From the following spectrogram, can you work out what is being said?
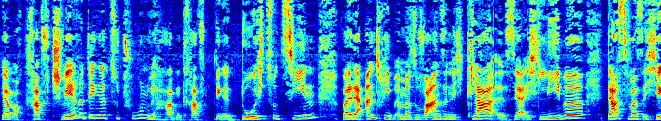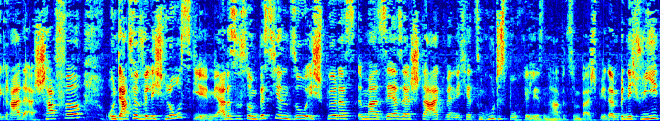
wir haben auch Kraft, schwere Dinge zu tun. Wir haben Kraft, Dinge durchzuziehen, weil der Antrieb immer so wahnsinnig klar ist. Ja, ich liebe das, was ich hier gerade erschaffe und dafür will ich losgehen. Ja, das ist so ein bisschen so, ich spüre das immer sehr, sehr stark, wenn ich jetzt ein gutes Buch gelesen habe zum Beispiel. Dann bin ich wie,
